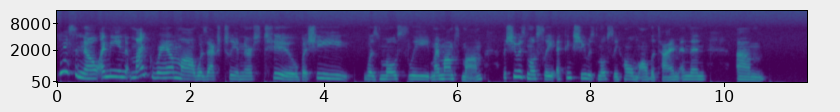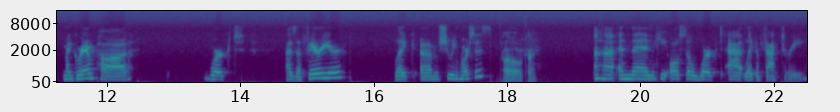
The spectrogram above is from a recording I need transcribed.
Yes and no. I mean, my grandma was actually a nurse too, but she was mostly my mom's mom, but she was mostly, I think she was mostly home all the time. And then um, my grandpa worked as a farrier, like um, shoeing horses. Oh, okay. Uh-huh. And then he also worked at like a factory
